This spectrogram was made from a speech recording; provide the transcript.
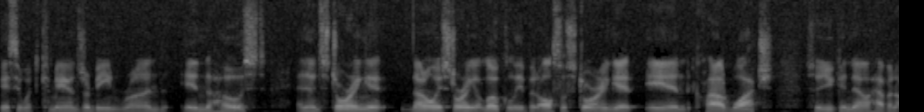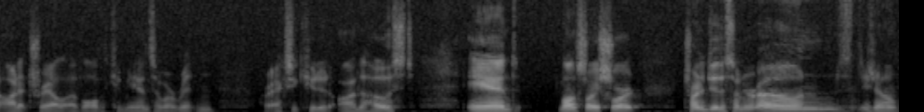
basically what commands are being run in the host, and then storing it, not only storing it locally, but also storing it in CloudWatch. So you can now have an audit trail of all the commands that were written or executed on the host. And long story short, trying to do this on your own, you know,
